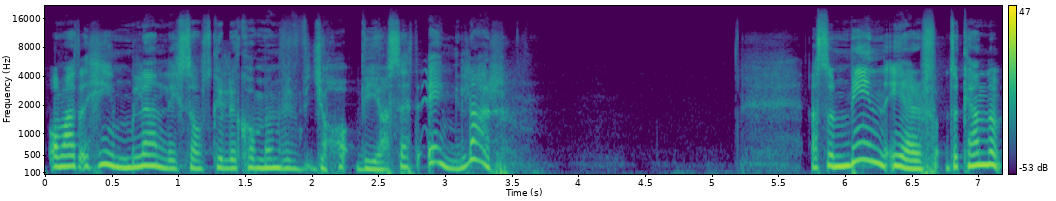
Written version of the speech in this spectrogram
om att himlen liksom skulle komma. Ja, vi har sett änglar. Alltså min, erf då kan de,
